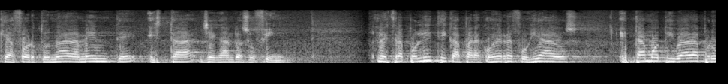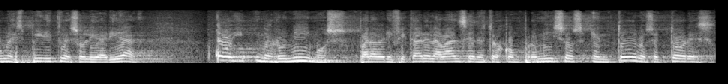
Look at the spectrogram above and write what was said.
que afortunadamente está llegando a su fin. Nuestra política para acoger refugiados está motivada por un espíritu de solidaridad. Hoy nos reunimos para verificar el avance de nuestros compromisos en todos los sectores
